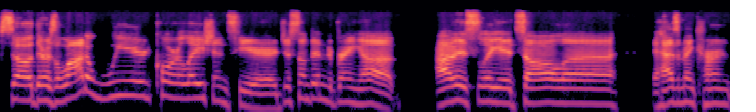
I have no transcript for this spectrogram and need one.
So there's a lot of weird correlations here. Just something to bring up. Obviously, it's all uh, it hasn't been cur-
